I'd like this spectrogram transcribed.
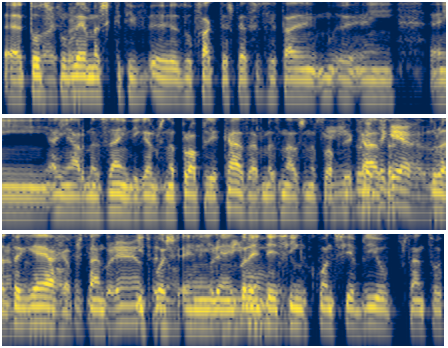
uh, todos pois, os problemas que tive, uh, do facto das peças estarem em, em, em, armazém, digamos, na própria casa, armazenados na própria Sim, casa, durante a guerra, durante a guerra, portanto, e depois em, em 45, quando se abriu, portanto,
